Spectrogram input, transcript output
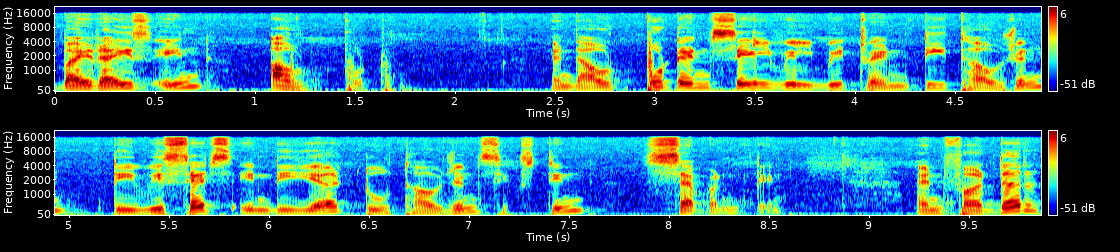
by rise in output. And output and sale will be 20,000 TV sets in the year 2016-17 and further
